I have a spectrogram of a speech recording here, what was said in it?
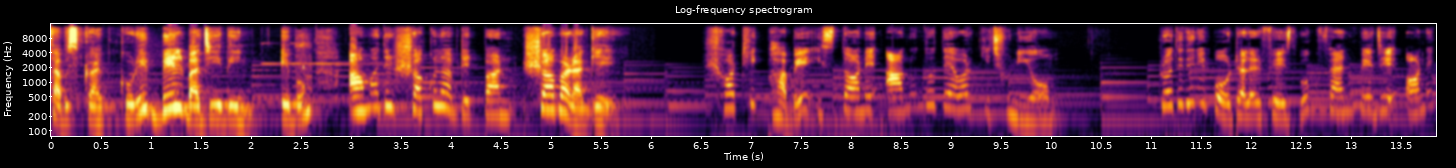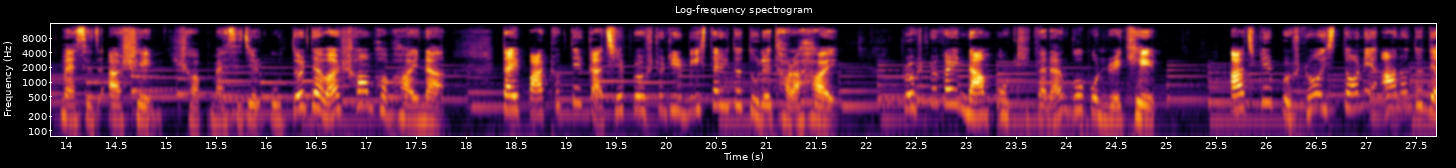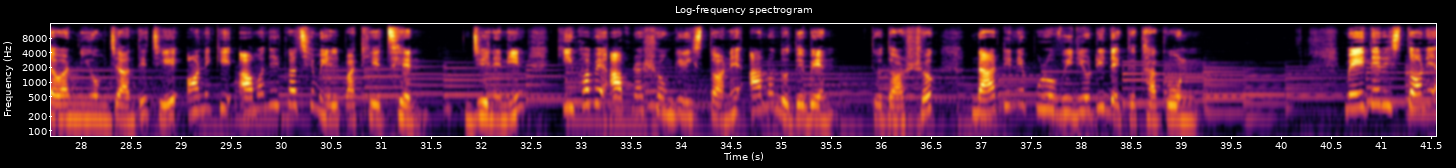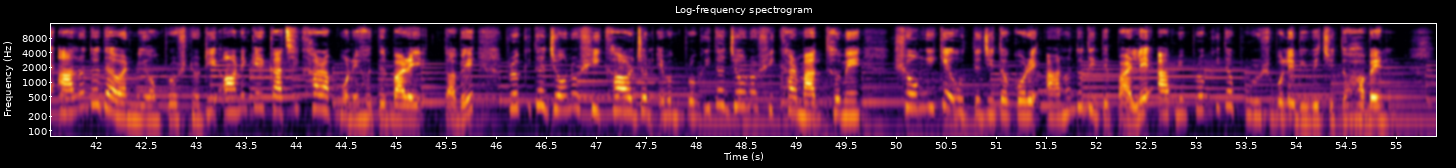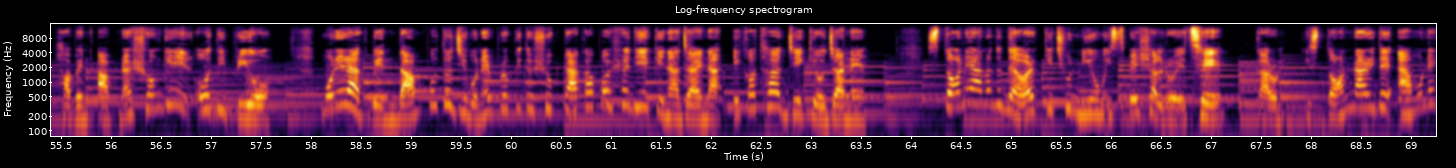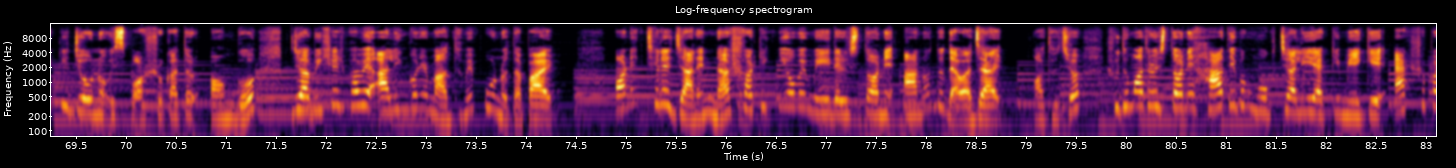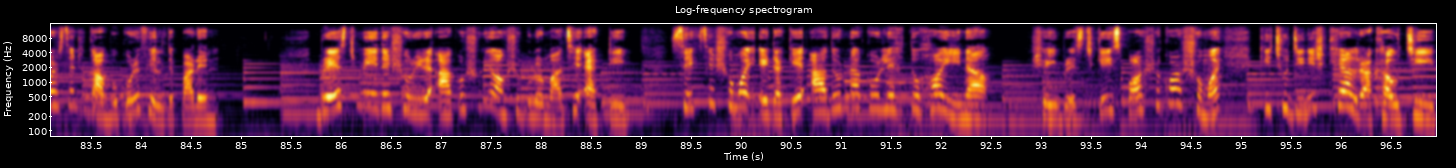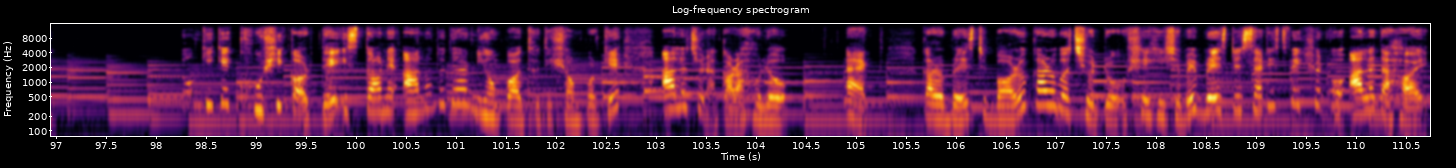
Subscribe করে bell বাজিয়ে দিন এবং আমাদের সকল আপডেট পান সবার আগে। সঠিকভাবে স্তনে আনন্দ দেওয়ার কিছু নিয়ম। প্রতিদিনই পোর্টালের ফেসবুক ফ্যান পেজে অনেক মেসেজ আসে। সব মেসেজের উত্তর দেওয়া সম্ভব হয় না। তাই পাঠকদের কাছে প্রশ্নটির বিস্তারিত তুলে ধরা হয়। প্রশ্নকারীর নাম ও ঠিকানা গোপন রেখে। আজকের প্রশ্ন, স্তনে আনন্দ দেওয়ার নিয়ম জানতে চেয়ে অনেকে আমাদের কাছে মেল পাঠিয়েছেন। জেনে নিন, কীভাবে আপনার সঙ্গীর স্তনে আনন্দ দেবেন। তো দর্শক, না টেনে পুরো ভিডিওটি দেখতে থাকুন। মেয়েদের স্তনে আনন্দ দেওয়ার নিয়ম প্রশ্নটি অনেকের কাছে খারাপ মনে হতে পারে। তবে প্রকৃত যৌন শিক্ষা অর্জন এবং প্রকৃত যৌন শিক্ষার মাধ্যমে সঙ্গীকে উত্তেজিত করে আনন্দ দিতে পারলে আপনি প্রকৃত পুরুষ বলে বিবেচিত হবেন। হবেন আপনার সঙ্গিনীর অতি প্রিয়। মনে রাখবেন, দাম্পত্য জীবনে প্রকৃত সুখ টাকা পয়সা দিয়ে কেনা যায় না একথা যে কেউ জানে। স্তনে আনন্দ দেওয়ার কিছু নিয়ম স্পেশাল রয়েছে। কারণ স্তন নারীদের এমন একটি যৌন স্পর্শকাতর অঙ্গ যা বিশেষভাবে আলিঙ্গনের মাধ্যমে পূর্ণতা পায়। অনেক ছেলে জানেন না সঠিক নিয়মে মেয়েদের স্তনে আনন্দ দেওয়া যায়। অথচ শুধুমাত্র স্তনে হাত এবং মুখ চালিয়ে একটি মেয়েকে একশো পার্সেন্ট কাবু করে ফেলতে পারেন। ব্রেস্ট মেয়েদের শরীরে আকর্ষণীয় অংশগুলোর মাঝে একটি। সেক্সের সময় এটাকে আদর না করলে তো হয়ই না। সেই ব্রেস্টকে স্পর্শ করার সময় কিছু জিনিস খেয়াল রাখা উচিত। সঙ্গীকে খুশি করতে স্তনে আনন্দ দেওয়ার নিয়ম পদ্ধতি সম্পর্কে আলোচনা করা হলো। এক, কারও ব্রেস্ট বড়, কারও বা ছোট সে হিসেবে ব্রেস্টের স্যাটিসফ্যাকশন ও আলাদা হয়।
